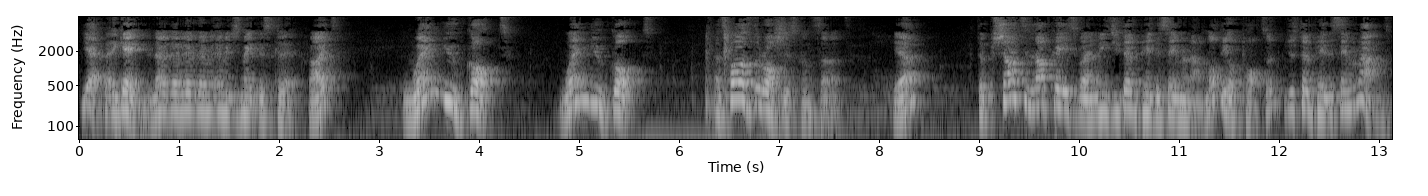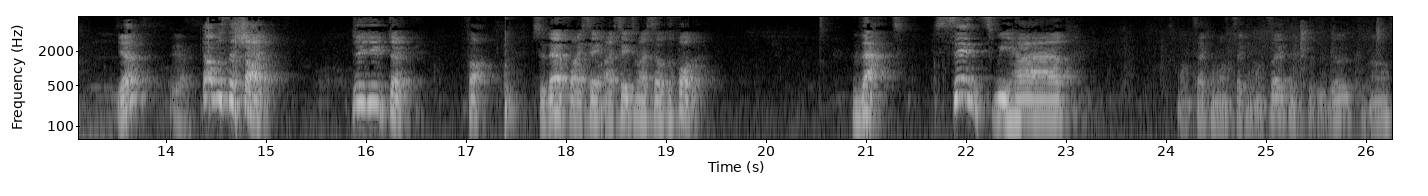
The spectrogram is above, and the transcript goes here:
Yeah, but again, no, no, no, let, me, just make this clear, right? When you've got, when you've got, as far as the Rosh is concerned, yeah, the pshat in Lavka Yitzvah means you don't pay the same amount. Not your potter, you just don't pay the same amount. Yeah? Yeah. That was the shayla. Do you don't? Fine. So therefore, I say, I say to myself the following: that since we have, one second, one second, one second.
